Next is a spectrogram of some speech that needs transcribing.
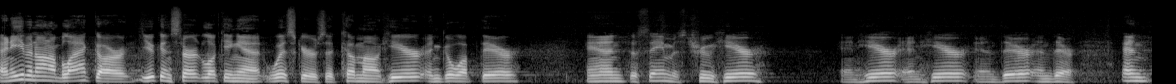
And even on a black car, you can start looking at whiskers that come out here and go up there. And the same is true here, and here, and here, and there, and there. And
